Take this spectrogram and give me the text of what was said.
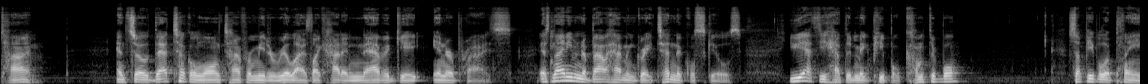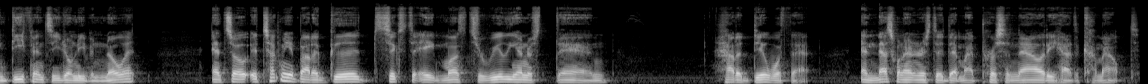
time. And so that took a long time for me to realize like how to navigate enterprise. It's not even about having great technical skills. You actually have to make people comfortable. Some people are playing defense and you don't even know it. And so it took me about a good six to eight months to really understand how to deal with that. And that's when I understood that my personality had to come out.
